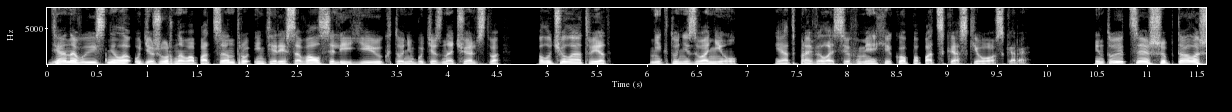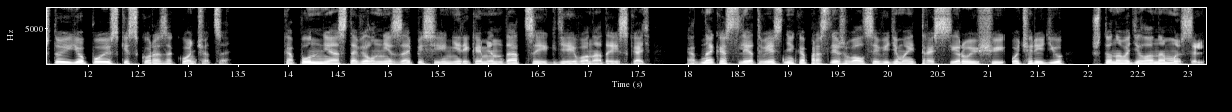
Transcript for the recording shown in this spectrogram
Диана выяснила у дежурного по центру, интересовался ли ею кто-нибудь из начальства, Получила ответ, никто не звонил, и отправилась в Мехико по подсказке Оскара. Интуиция шептала, что ее поиски скоро закончатся. Капун не оставил ни записи, ни рекомендаций, где его надо искать, однако след Вестника прослеживался видимой трассирующей очередью, что наводило на мысль.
